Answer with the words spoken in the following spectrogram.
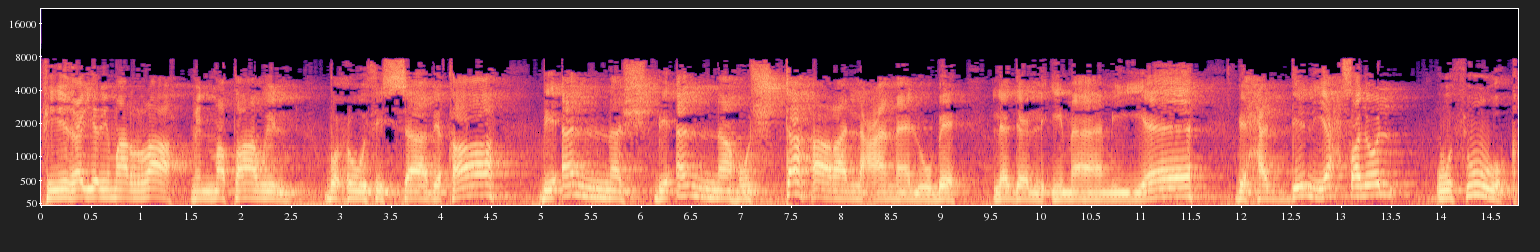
في غير مرة من مطاوي البحوث السابقة بأن بأنه اشتهر العمل به لدى الإمامية بحد يحصل الوثوق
